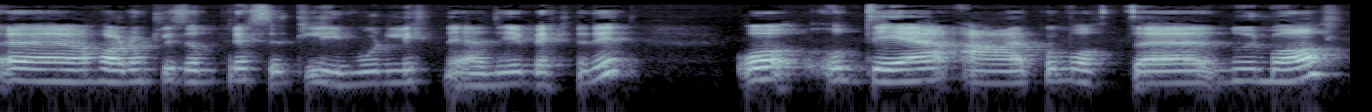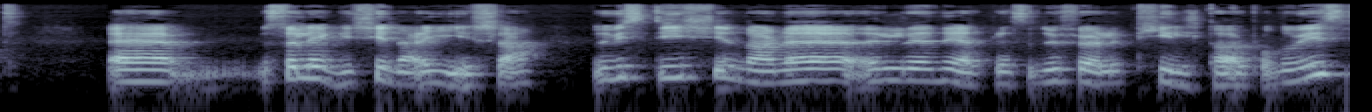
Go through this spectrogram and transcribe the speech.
øh, har nok liksom presset livmoren litt ned i bekkenet ditt. Og, og, det er på en måte normalt så lenge kynnerne gir seg. Men hvis de kynnerne eller nedpresset du føler tiltar på noe vis,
